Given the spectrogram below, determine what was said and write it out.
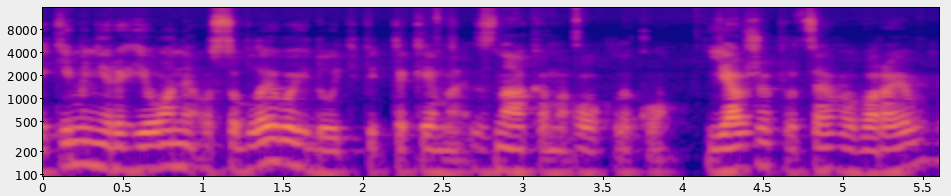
Які мені регіони особливо йдуть під такими знаками оклику? Я вже про це говорив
